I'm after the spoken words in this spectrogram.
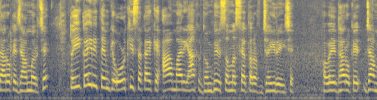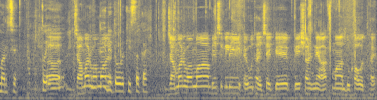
ધારો કે ઝામર છે તો એ કઈ રીતે એમ કે ઓળખી શકાય કે આ મારી આંખ ગંભીર સમસ્યા તરફ જઈ રહી છે? હવે ધારો કે ઝામર છે તો એ કઈ રીતે ઓળખી શકાય? જામરવામાં બેસિકલી એવું થાય છે કે પેશન્ટને આંખમાં દુખાવો થાય.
